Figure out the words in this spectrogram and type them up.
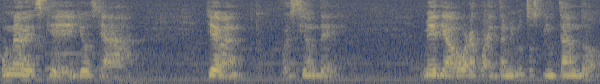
Una vez que ellos ya llevan cuestión de media hora, 40 minutos pintando,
